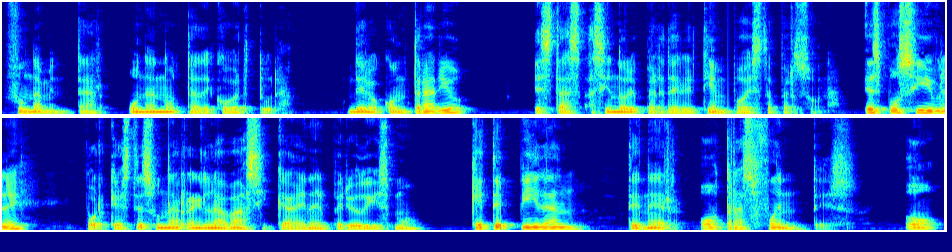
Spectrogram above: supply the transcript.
fundamentar una nota de cobertura. De lo contrario, estás haciéndole perder el tiempo a esta persona. Es posible, porque esta es una regla básica en el periodismo, que te pidan tener otras fuentes o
